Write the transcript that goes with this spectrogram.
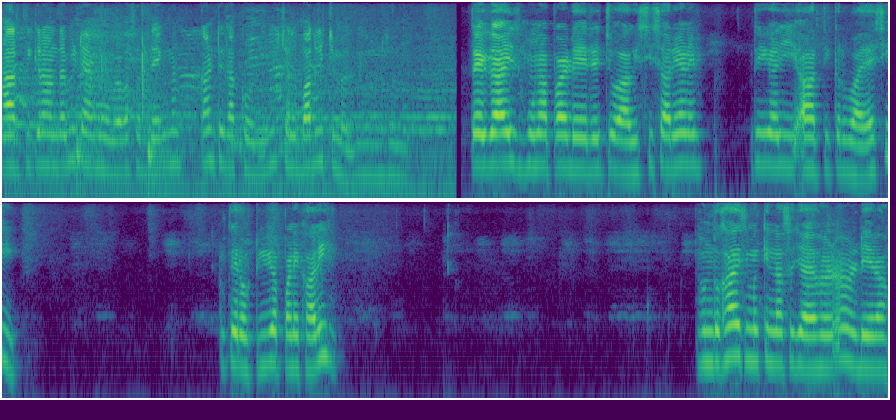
ਆਰਤੀ ਕਰਾਉਣ ਦਾ ਵੀ ਟਾਈਮ ਹੋ ਗਿਆ, ਬਸ ਅੱਧੇ ਕੁ ਘੰਟੇ ਤੱਕ ਹੋ ਜੂਗੀ। ਚਲ ਬਾਅਦ ਵਿੱਚ ਮਿਲਦੇ ਹਾਂ ਤੁਹਾਨੂੰ ਤੇ ਗਾਇਜ਼ ਹੁਣ ਆਪਾਂ ਡੇਰੇ ਚੋਂ ਆ ਗਏ ਸੀ ਸਾਰਿਆਂ ਨੇ। ਠੀਕ ਆ ਜੀ ਆਰਤੀ ਕਰਵਾਇਆ ਸੀ। ਤੇ ਰੋਟੀ ਵੀ ਆਪਾਂ ਨੇ ਖਾ ਲਈ। ਹੁਣ ਦਿਖਾਇਆ ਸੀ ਮੈਂ ਕਿੰਨਾ ਸਜਾਇਆ ਹੋਇਆ ਨਾ ਡੇਰਾ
